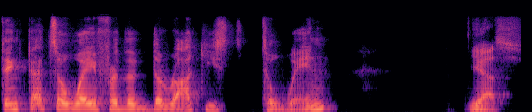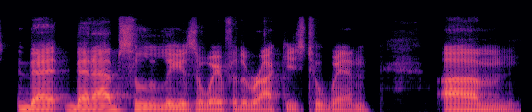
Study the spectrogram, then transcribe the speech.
think that's a way for the the Rockies to win. Yes, that that absolutely is a way for the Rockies to win. Um,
